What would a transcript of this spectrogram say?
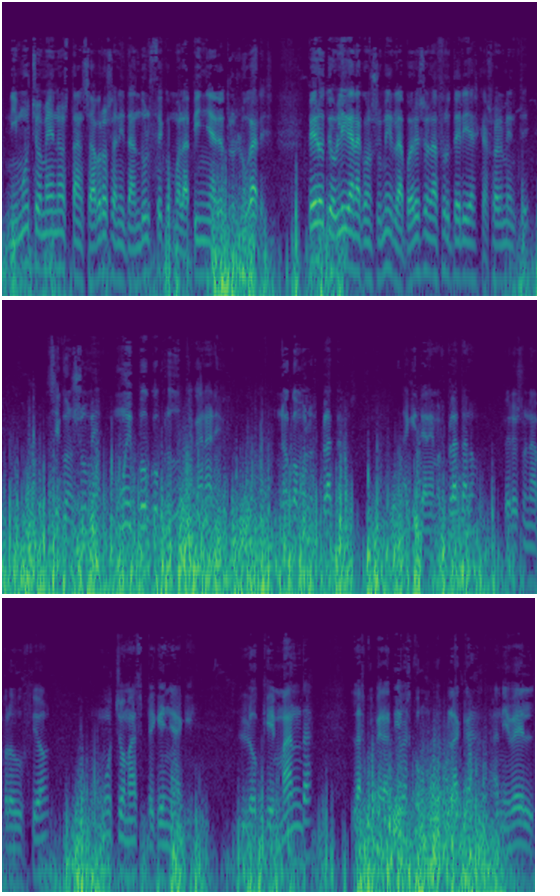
ni mucho menos tan sabrosa ni tan dulce como la piña de otros lugares. Pero te obligan a consumirla, por eso en las fruterías casualmente se consume muy poco producto canario, no como los plátanos. Aquí tenemos plátano, pero es una producción mucho más pequeña aquí. Lo que manda las cooperativas como Coplaca a nivel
